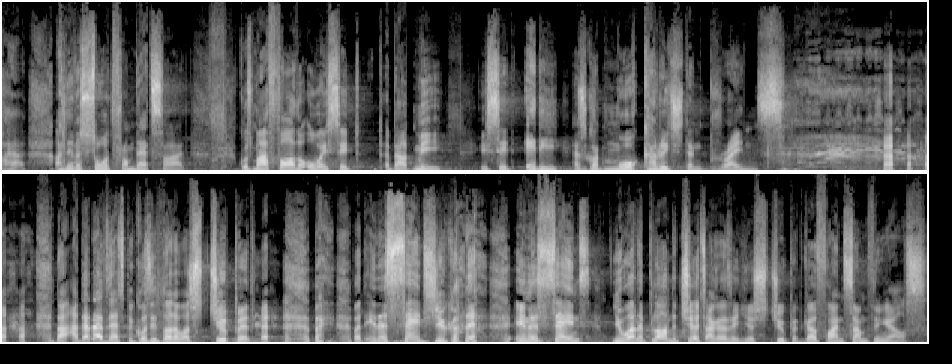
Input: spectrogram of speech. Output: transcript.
I, I never saw it from that side. Because my father always said about me, he said, Eddie has got more courage than brains. now, I don't know if that's because he thought I was stupid, but, but in a sense, you got to, in a sense, you want to plant the church. I got to say, you're stupid. Go find something else.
